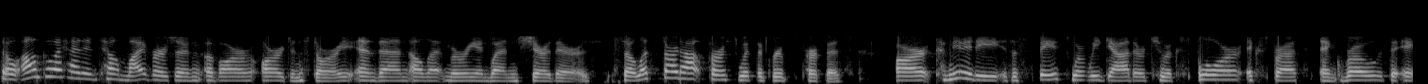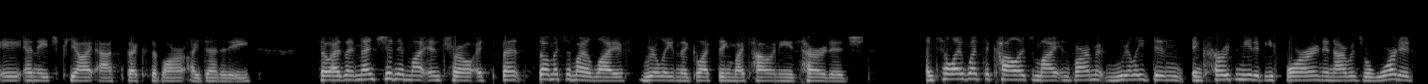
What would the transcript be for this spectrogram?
So I'll go ahead and tell my version of our origin story, and then I'll let Marie and Wen share theirs. So let's start out first with the group's purpose. Our community is a space where we gather to explore, express, and grow the AANHPI aspects of our identity. So as I mentioned in my intro, I spent so much of my life really neglecting my Taiwanese heritage. Until I went to college, my environment really didn't encourage me to be foreign, and I was rewarded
